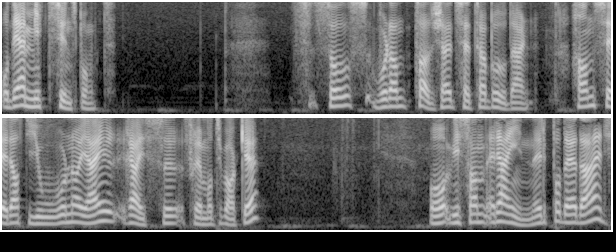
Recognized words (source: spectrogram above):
og det er mitt synspunkt. Så hvordan tar det seg ut sett fra broderen? Han ser at jorden og jeg reiser frem og tilbake. Og hvis han regner på det der,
